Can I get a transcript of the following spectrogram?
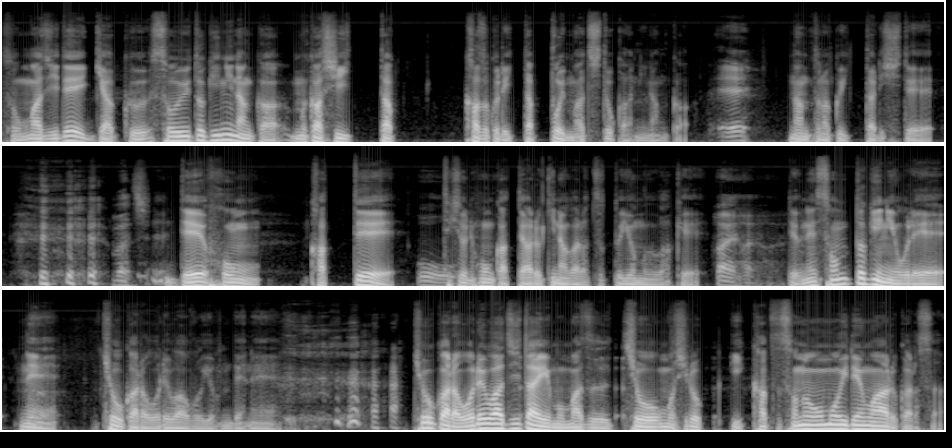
そうマジで逆。そういう時になんか昔行った家族で行ったっぽい街とかになんかえ？なんとなく行ったりして。で本買って適当に本買って歩きながらずっと読むわけ。はいはいはい。でねその時に俺ね、今日から俺はを読んでね。今日から俺は自体もまず超面白いかつその思い出もあるからさ。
